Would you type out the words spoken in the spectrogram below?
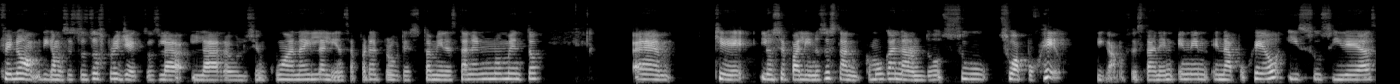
digamos, estos dos proyectos, la, Revolución Cubana y la Alianza para el Progreso, también están en un momento em, que los cepalinos están como ganando su, apogeo, digamos, están en, en, en, apogeo y sus ideas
